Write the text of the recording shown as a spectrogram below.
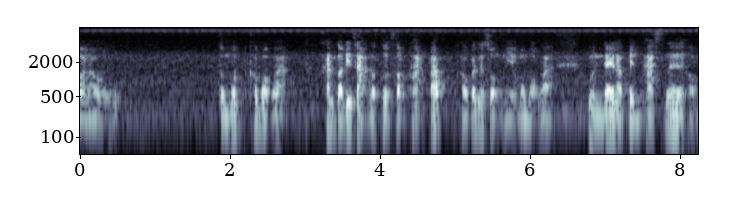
อเรา สมมติเขาบอกว่าขั้นตอนที่สามเราตรวจสอบผ่านปั๊บเขาก็จะส่งเมลมาบอกว่า คุณได้รับเป็นพาร์ทเนอร์ของ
